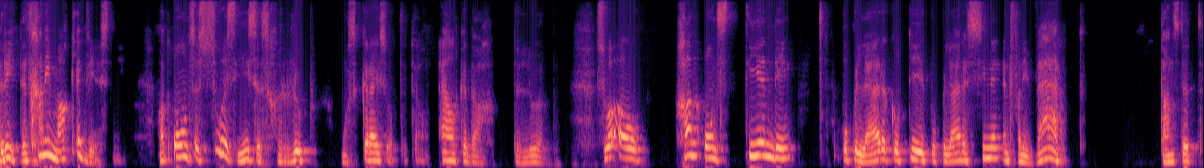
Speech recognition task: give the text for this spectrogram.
3. Dit gaan nie maklik wees nie. Want ons is soos Jesus geroep om ons kruis op te tel, elke dag te loop. So al gaan ons teen die populêre kultuur, populêre siening in van die wêreld, dan's dit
